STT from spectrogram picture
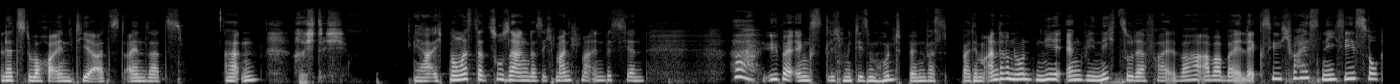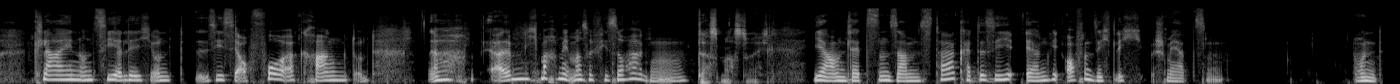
letzte Woche einen Tierarzteinsatz hatten. Richtig. Ja, ich muss dazu sagen, dass ich manchmal ein bisschen ah, überängstlich mit diesem Hund bin, was bei dem anderen Hund nie irgendwie nicht so der Fall war. Aber bei Lexi, ich weiß nicht, sie ist so klein und zierlich und sie ist ja auch vorerkrankt und ach, ähm, ich mache mir immer so viel Sorgen. Das machst du echt. Ja, und letzten Samstag hatte sie irgendwie offensichtlich Schmerzen. Und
